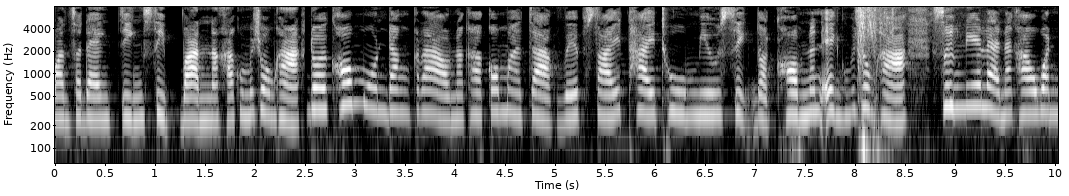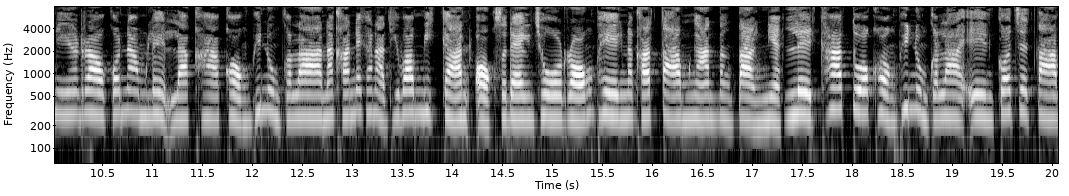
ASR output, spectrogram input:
วันแสดงจริง 10 วันนะคะ คุณผู้ชมคะโดยข้อมูลดังกล่าวนะคะ ก็มาจากเว็บไซต์ thai2music.com นั่นเองคุณผู้ชมคะซึ่งนี่แหละนะคะ วันนี้เราก็นำเลทราคาของพี่หนุ่มกลานะคะ ในขณะที่ว่ามีการออกแสดงโชว์ร้องเพลงนะคะ ตามงานต่างๆเนี่ยเลทค่าตัวของพี่หนุ่มกลาเองก็จะตาม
